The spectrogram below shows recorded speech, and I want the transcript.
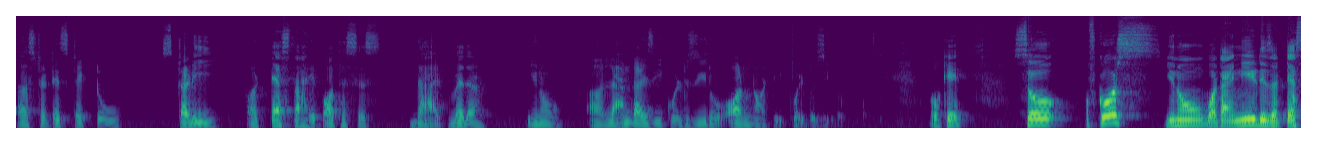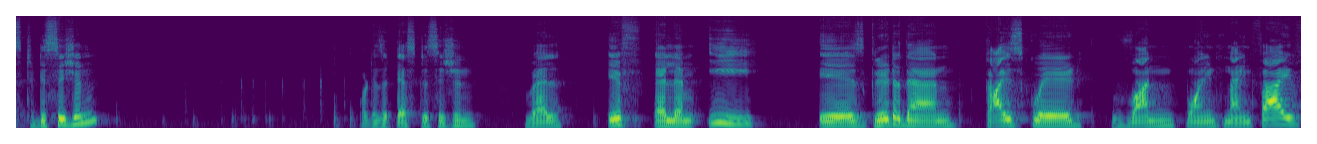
uh, statistic to study or test the hypothesis that whether you know uh, lambda is equal to 0 or not equal to 0. Okay. So, of course, you know what I need is a test decision. What is a test decision? Well, if LME is greater than chi squared 1.95,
